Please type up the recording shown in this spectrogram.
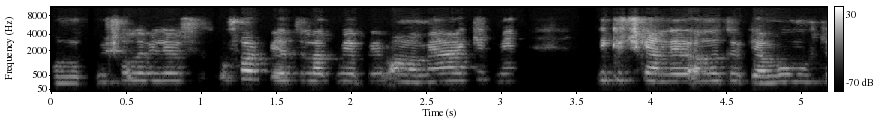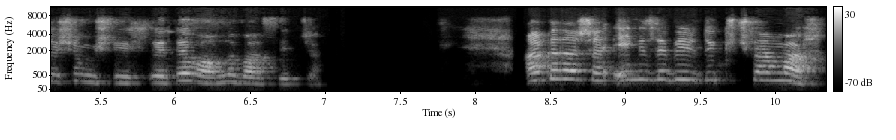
unutmuş olabilirsiniz. Ufak bir hatırlatma yapayım ama merak etmeyin. Dik üçgenleri anlatırken bu muhteşem üçlüyü size devamlı bahsedeceğim. Arkadaşlar elinizde bir dik üçgen var.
